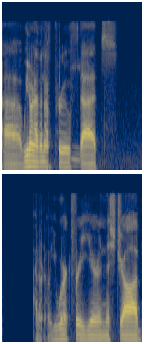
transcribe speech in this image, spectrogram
Uh, we don't have enough proof mm. that, I don't know, you worked for a year in this job.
